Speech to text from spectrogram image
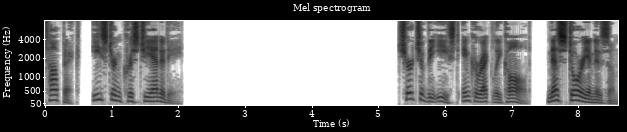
Topic. Eastern Christianity. Church of the East incorrectly called Nestorianism.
